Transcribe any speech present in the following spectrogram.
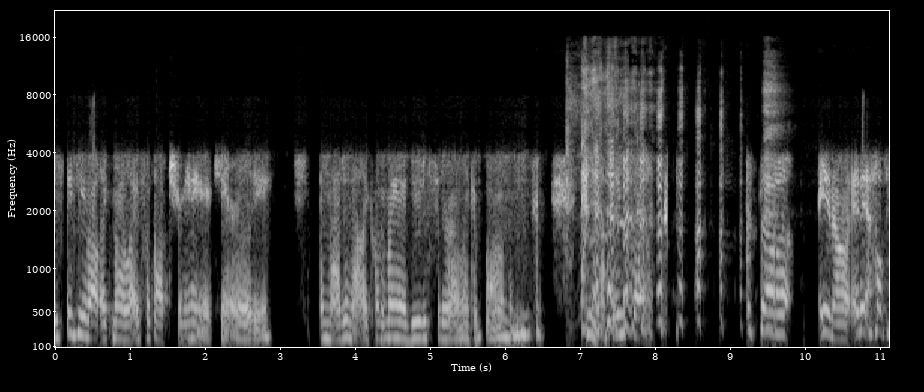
Just thinking about like my life without training, I can't really imagine that. Like, what am I going to do? Just sit around like a bum and do nothing? so, so, you know, and it helps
